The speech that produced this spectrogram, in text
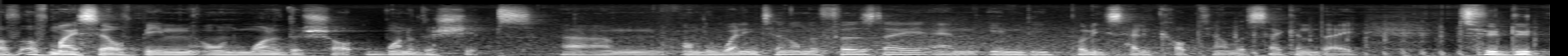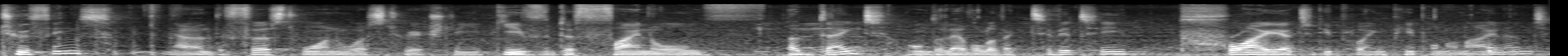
of, of, myself being on one of the, one of the ships um, on the Wellington on the first day and in the police helicopter on the second day to do two things. Uh, the first one was to actually give the final update on the level of activity prior to deploying people on island.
